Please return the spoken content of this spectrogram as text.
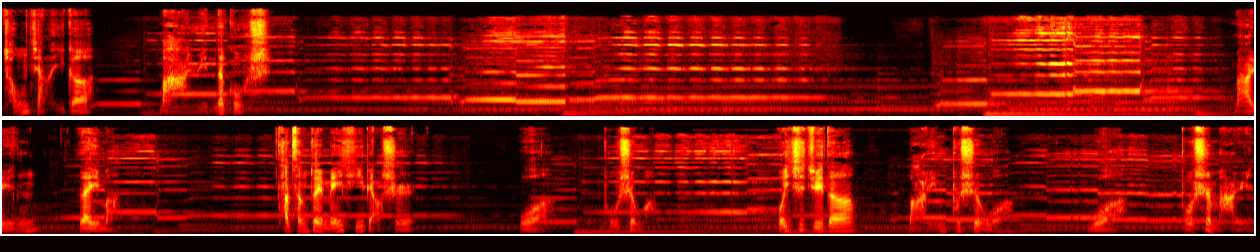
重讲一个马云的故事。马云累吗？他曾对媒体表示：“我不是我。”我一直觉得，马云不是我，我不是马云。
